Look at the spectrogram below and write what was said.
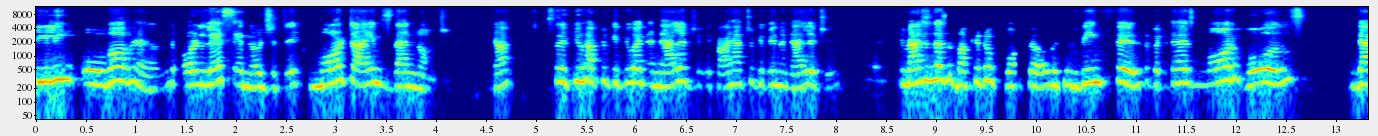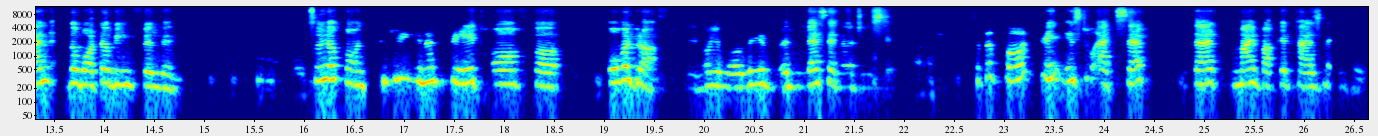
feeling overwhelmed or less energetic more times than not. Yeah. So if you have to give you an analogy, if I have to give you an analogy, Imagine there's a bucket of water which is being filled, but it has more holes than the water being filled in. So you're constantly in a state of uh, overdraft. You know, you're always in less energy state. So the first thing is to accept that my bucket has many holes.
